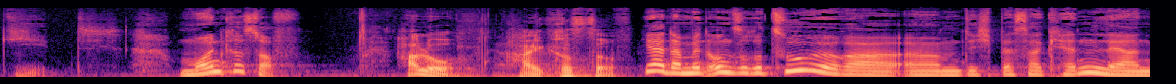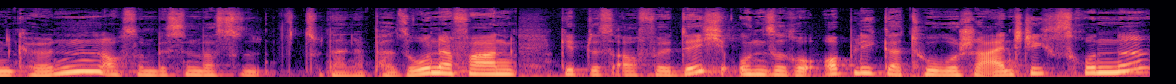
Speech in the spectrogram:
geht. Moin Christoph. Hallo. Hi Christoph. Ja, damit unsere Zuhörer ähm, dich besser kennenlernen können, auch so ein bisschen was zu, zu, deiner Person erfahren, gibt es auch für dich unsere obligatorische Einstiegsrunde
